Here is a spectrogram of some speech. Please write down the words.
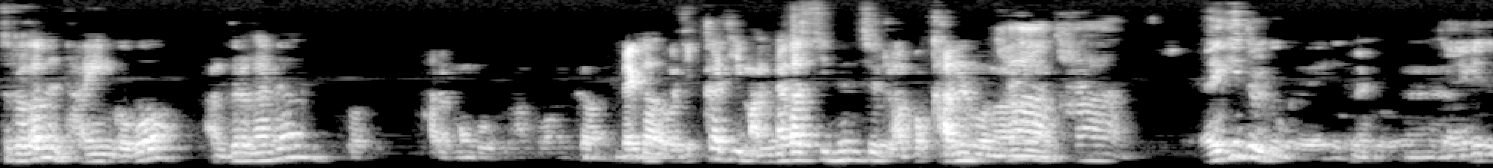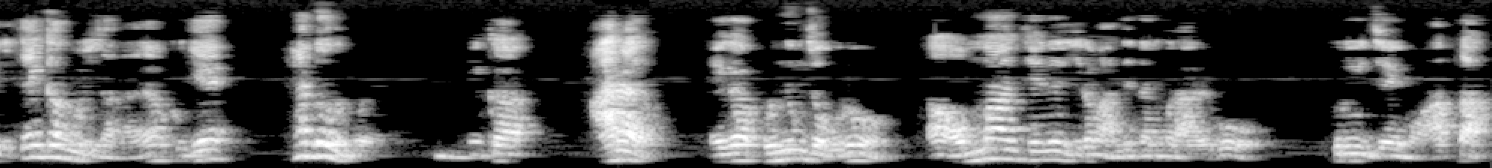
들어가면 다행인 거고, 안 들어가면, 뭐, 다른 방법으로 하고. 그러니까, 내가 어디까지 막 나갈 수 있는지를 한번 간을 보는. 다, 다, 애기들도. 네. 음. 그러니까 애기들이 땡깡부리잖아요. 그게 해보는 거예요. 그러니까, 알아요. 애가 본능적으로, 아, 엄마한테는 이러면 안 된다는 걸 알고, 그리고 이제 뭐, 아빠,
